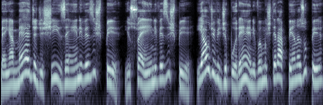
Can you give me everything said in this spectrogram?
Bem, a média de x é n vezes p, isso é n vezes p. E, ao dividir por n, vamos ter apenas o p,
